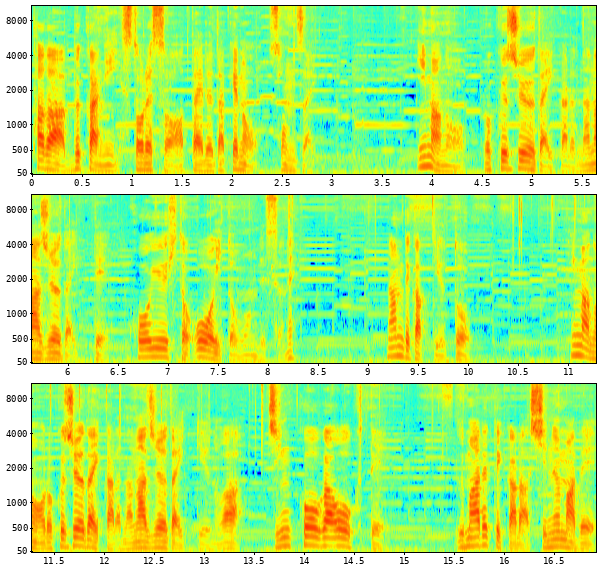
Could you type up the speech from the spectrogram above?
ただ部下にストレスを与えるだけの存在。今の60代から70代ってこういう人多いと思うんですよね。なんでかっていうと、今の60代から70代っていうのは人口が多くて生まれてから死ぬまで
